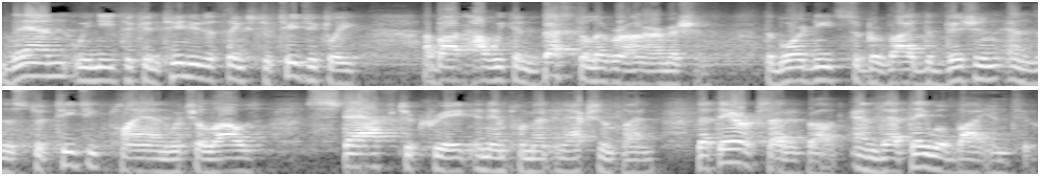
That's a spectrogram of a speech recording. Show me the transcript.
Then we need to continue to think strategically about how we can best deliver on our mission. The board needs to provide the vision and the strategic plan which allows staff to create and implement an action plan that they are excited about and that they will buy into.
